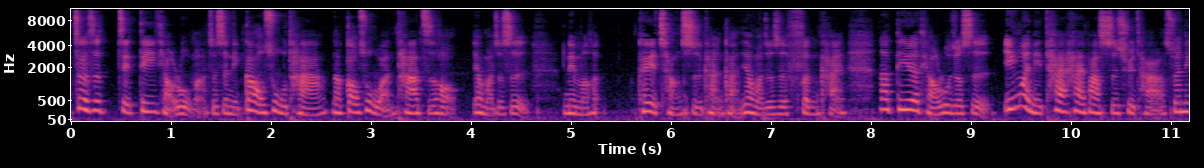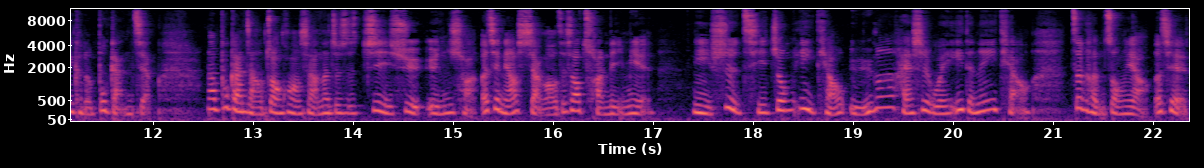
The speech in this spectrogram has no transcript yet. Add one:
这个是这第一条路嘛，就是你告诉他，那告诉完他之后，要么就是你们很可以尝试看看，要么就是分开。那第二条路就是因为你太害怕失去他，所以你可能不敢讲。那不敢讲的状况下，那就是继续晕船。而且你要想哦，这艘船里面你是其中一条鱼吗？还是唯一的那一条？这个很重要。而且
